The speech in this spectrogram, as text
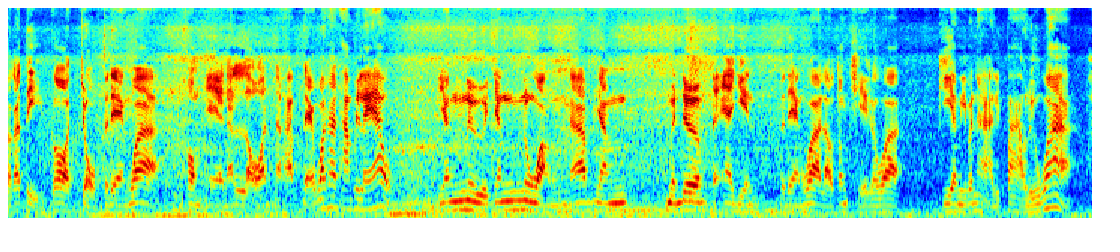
ปกติก็จบแสดงว่าคอมแอร์นั้นร้อนนะครับ แต่ว่าถ้าทำไปแล้ว ยังหนืดยังหน่วงนะครับยังเหมือนเดิมแต่แอร์เย็นแสดงว่าเราต้องเช็คแล้วว่าเกียร์มีปัญหาหรือเปล่า หรือว่าภ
